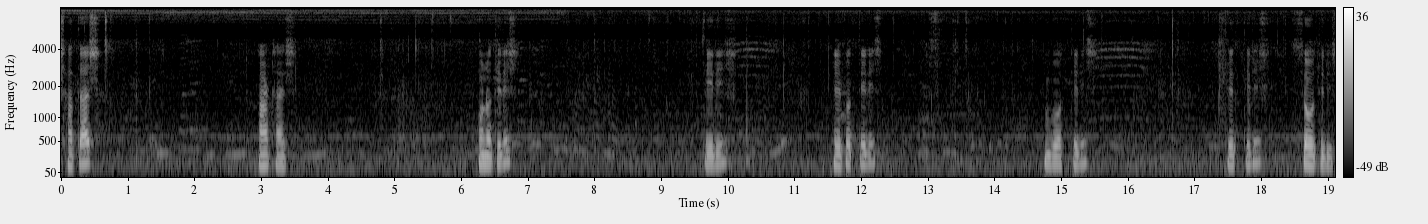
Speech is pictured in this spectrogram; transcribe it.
সাতাশ আঠাশ উনতিরিশ তিরিশ, একত্রিশ, বত্রিশ, তেত্রিশ, চৌত্রিশ,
